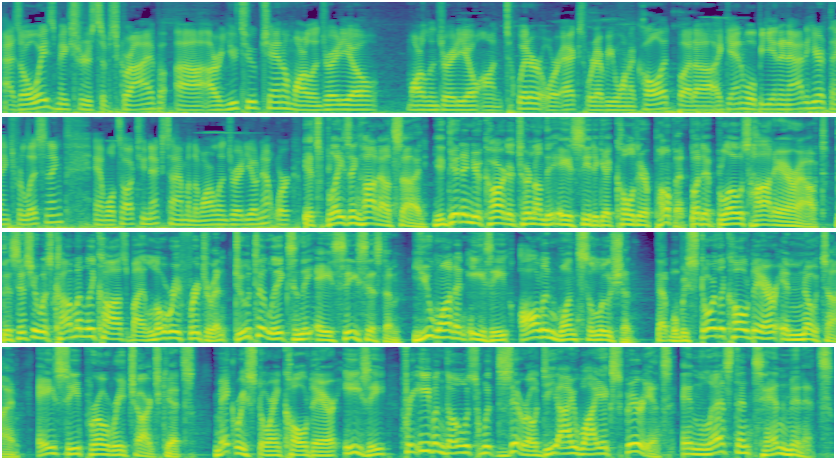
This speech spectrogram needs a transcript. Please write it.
as always, make sure to subscribe uh, our YouTube channel, Marlins Radio. Marlins Radio on Twitter or X, whatever you want to call it. But uh, again, we'll be in and out of here. Thanks for listening, and we'll talk to you next time on the Marlins Radio Network. It's blazing hot outside. You get in your car to turn on the AC to get cold air pumping, but it blows hot air out. This issue is commonly caused by low refrigerant due to leaks in the AC system. You want an easy, all in one solution that will restore the cold air in no time. AC Pro Recharge Kits. Make restoring cold air easy for even those with zero DIY experience in less than 10 minutes.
